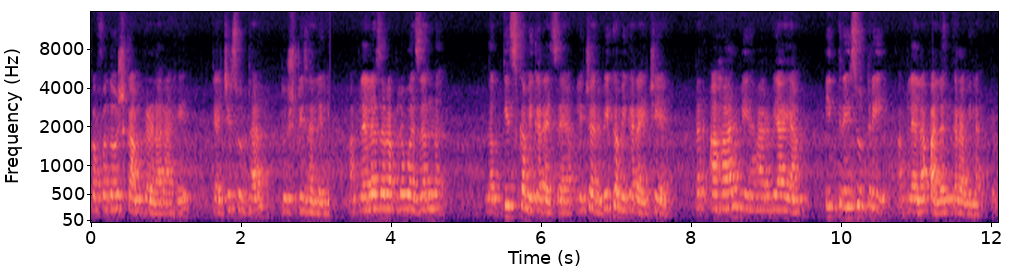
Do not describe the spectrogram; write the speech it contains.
कफदोष काम करणार आहे त्याची सुद्धा दृष्टी झालेली. आपल्याला जर आपलं वजन न- नक्कीच कमी करायचं आहे आपली चरबी कमी करायची आहे तर आहार विहार व्यायाम ही त्रिसूत्री आपल्याला पालन करावी लागते.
